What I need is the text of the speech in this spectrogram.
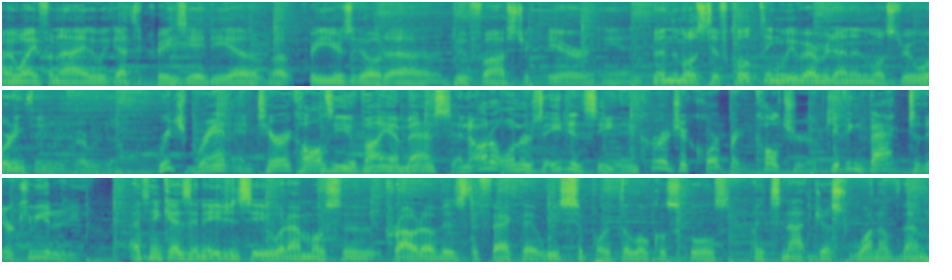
My wife and I, we got the crazy idea about three years ago to uh, do foster care, and it's been the most difficult thing we've ever done and the most rewarding thing we've ever done. Rich Brandt and Tarek Halsey of IMS, an auto owners agency, encourage a corporate culture of giving back to their community. I think as an agency, what I'm most uh, proud of is the fact that we support the local schools. It's not just one of them,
